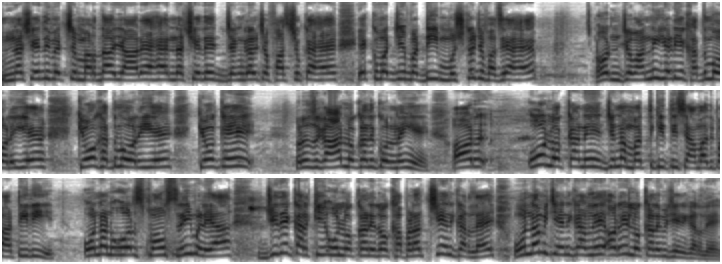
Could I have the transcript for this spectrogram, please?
ਨਸ਼ੇ ਦੇ ਵਿੱਚ ਮਰਦਾ ਜਾ ਰਿਹਾ ਹੈ, ਨਸ਼ੇ ਦੇ ਜੰਗਲ 'ਚ ਫਸ ਚੁੱਕਾ ਹੈ। ਇੱਕ ਵੱਡੀ ਵੱਡੀ ਮੁਸ਼ਕਲ 'ਚ ਫਸਿਆ ਹੈ। ਔਰ ਜਵਾਨੀ ਜਿਹੜੀ ਹੈ ਖਤਮ ਹੋ ਰਹੀ ਹੈ। ਕਿਉਂ ਖਤਮ ਹੋ ਰਹੀ ਹੈ? ਕਿਉਂਕਿ ਰੋਜ਼ਗਾਰ ਲੋਕਾਂ ਦੇ ਕੋਲ ਨਹੀਂ ਹੈ। ਔਰ ਉਹ ਲੋਕਾਂ ਨੇ ਜਿਨ੍ਹਾਂ ਮਦਦ ਕੀਤੀ ਸੀ ਆਮ ਆਦਮੀ ਪਾਰਟੀ ਦੀ, ਉਹਨਾਂ ਨੂੰ ਉਹ ਰਿਸਪੌਂਸ ਨਹੀਂ ਮਿਲਿਆ, ਜਿਹਦੇ ਕਰਕੇ ਉਹ ਲੋਕਾਂ ਨੇ ਰੁੱਖ ਆਪਣਾ ਚੇਂਜ ਕਰ ਲਿਆ ਹੈ। ਉਹਨਾਂ ਵੀ ਚੇਂਜ ਕਰ ਲਏ ਔਰ ਇਹ ਲੋਕਾਂ ਨੇ ਵੀ ਚੇਂਜ ਕਰ ਲਿਆ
